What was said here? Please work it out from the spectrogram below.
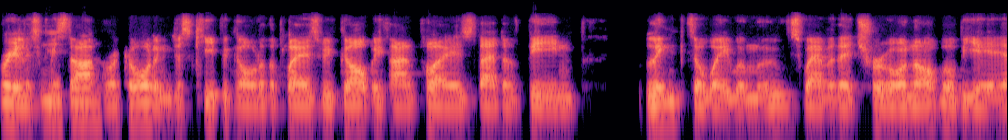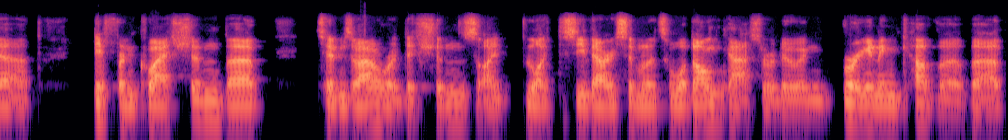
realistically mm-hmm. start recording, just keeping hold of the players we've got. We've had players that have been linked away with moves, whether they're true or not will be a uh, different question. But terms of our additions, I'd like to see very similar to what Doncaster are doing, bringing in cover, but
